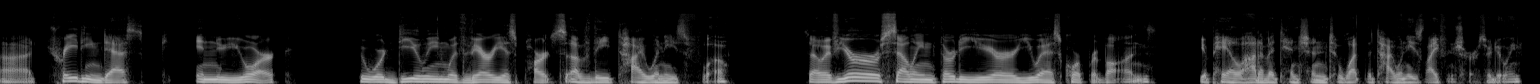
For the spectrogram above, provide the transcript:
uh, trading desk in New York who were dealing with various parts of the Taiwanese flow. So if you're selling 30 year US corporate bonds, you pay a lot of attention to what the Taiwanese life insurers are doing.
